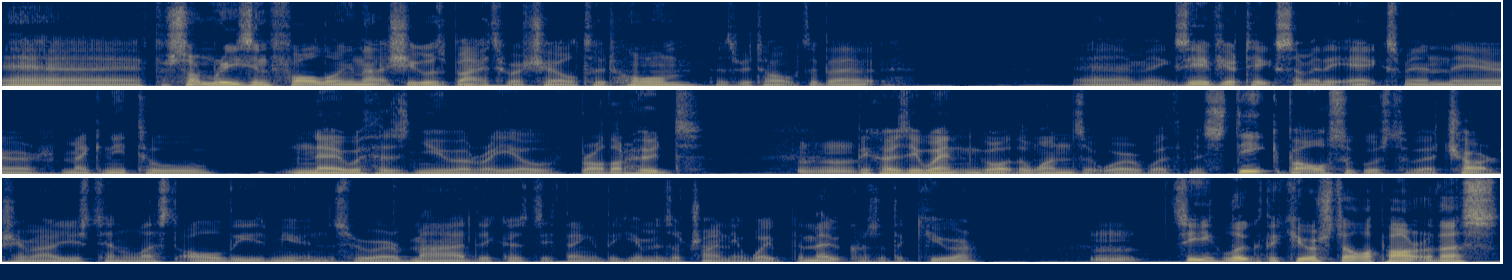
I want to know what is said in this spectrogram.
Uh, for some reason, following that, she goes back to her childhood home, as we talked about. Um, Xavier takes some of the X Men there. Magneto, now with his new array of Brotherhood, hmm because he went and got the ones that were with Mystique, but also goes to a church and manages to enlist all these mutants who are mad because they think the humans are trying to wipe them out because of the cure. Mhm. See, look, the cure's still a part of this.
